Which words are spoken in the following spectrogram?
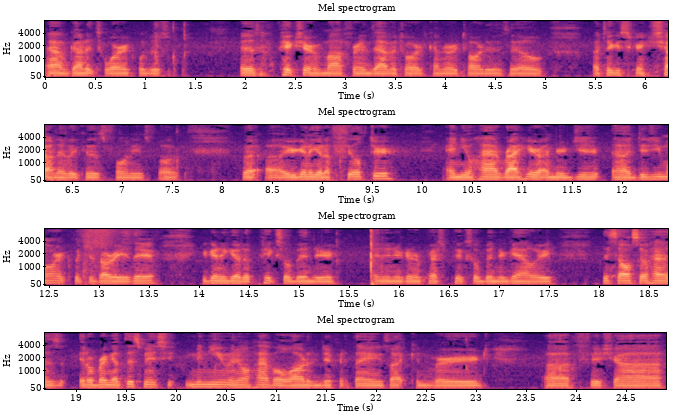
And I've got it to work. We'll just there's a picture of my friend's avatar. It's kind of retarded as hell. I took a screenshot of it because it's funny as fuck. But uh, you're gonna get a filter, and you'll have right here under G uh, Digimarc, which is already there. You're gonna go to Pixel Bender, and then you're gonna press Pixel Bender Gallery, this also has, it'll bring up this menu and it'll have a lot of different things like Converge, uh, Fisheye,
